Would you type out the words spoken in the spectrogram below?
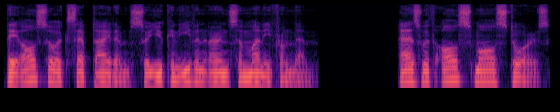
they also accept items so you can even earn some money from them. As with all small stores,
